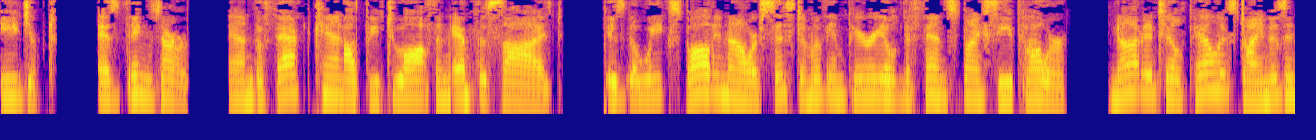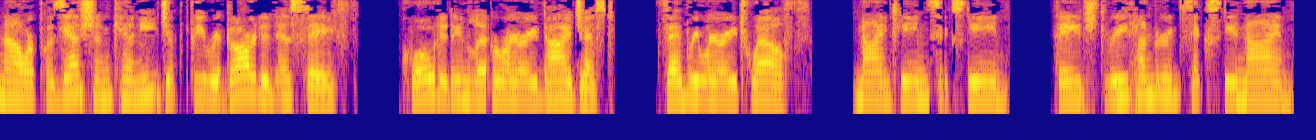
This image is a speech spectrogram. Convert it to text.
Egypt, as things are, and the fact cannot be too often emphasized, is the weak spot in our system of imperial defense by sea power. Not until Palestine is in our possession can Egypt be regarded as safe. Quoted in Literary Digest, February 12, 1916, page 369.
